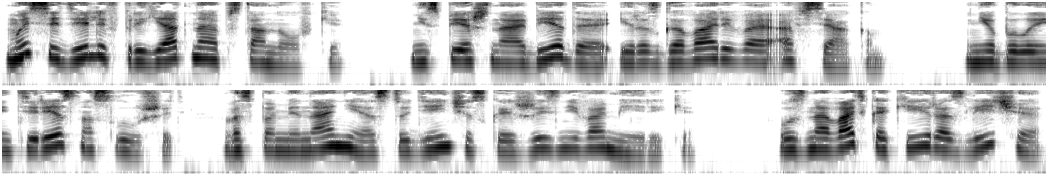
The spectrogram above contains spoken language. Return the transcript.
Мы сидели в приятной обстановке, неспешно обедая и разговаривая о всяком. Мне было интересно слушать воспоминания о студенческой жизни в Америке, узнавать, какие различия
